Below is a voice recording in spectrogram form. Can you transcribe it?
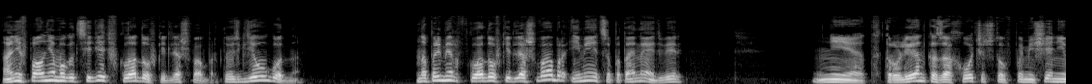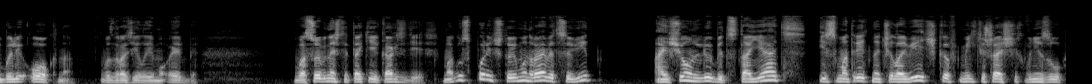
они вполне могут сидеть в кладовке для швабр, то есть где угодно. Например, в кладовке для швабр имеется потайная дверь. «Нет, Труленко захочет, чтобы в помещении были окна», — возразила ему Эбби. «В особенности такие, как здесь. Могу спорить, что ему нравится вид, а еще он любит стоять и смотреть на человечков, мельтешащих внизу,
